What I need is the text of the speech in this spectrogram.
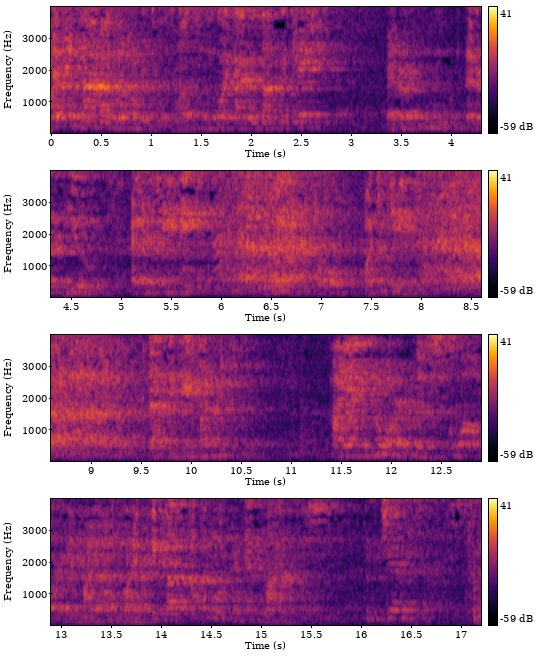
Every time I went over to his house, it was like I was on vacation. better food, better view, better TV, oh, much cleaner. That became my reason. I ignored the squalor in my own life because I'm looking at life through Jerry's eyes.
